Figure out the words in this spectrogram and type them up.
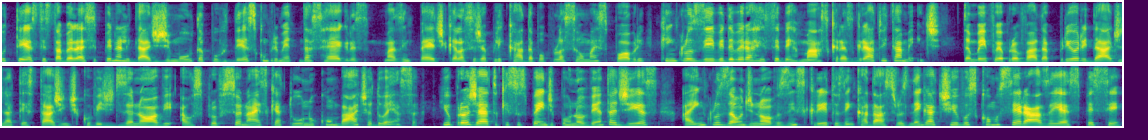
O texto estabelece penalidade de multa por descumprimento das regras, mas impede que ela seja aplicada à população mais pobre, que inclusive deverá receber máscaras gratuitamente. Também foi aprovada a prioridade na testagem de Covid-19 aos profissionais que atuam no combate à doença. E o projeto que suspende por 90 dias a inclusão de novos inscritos em cadastros negativos como Serasa e SPC.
